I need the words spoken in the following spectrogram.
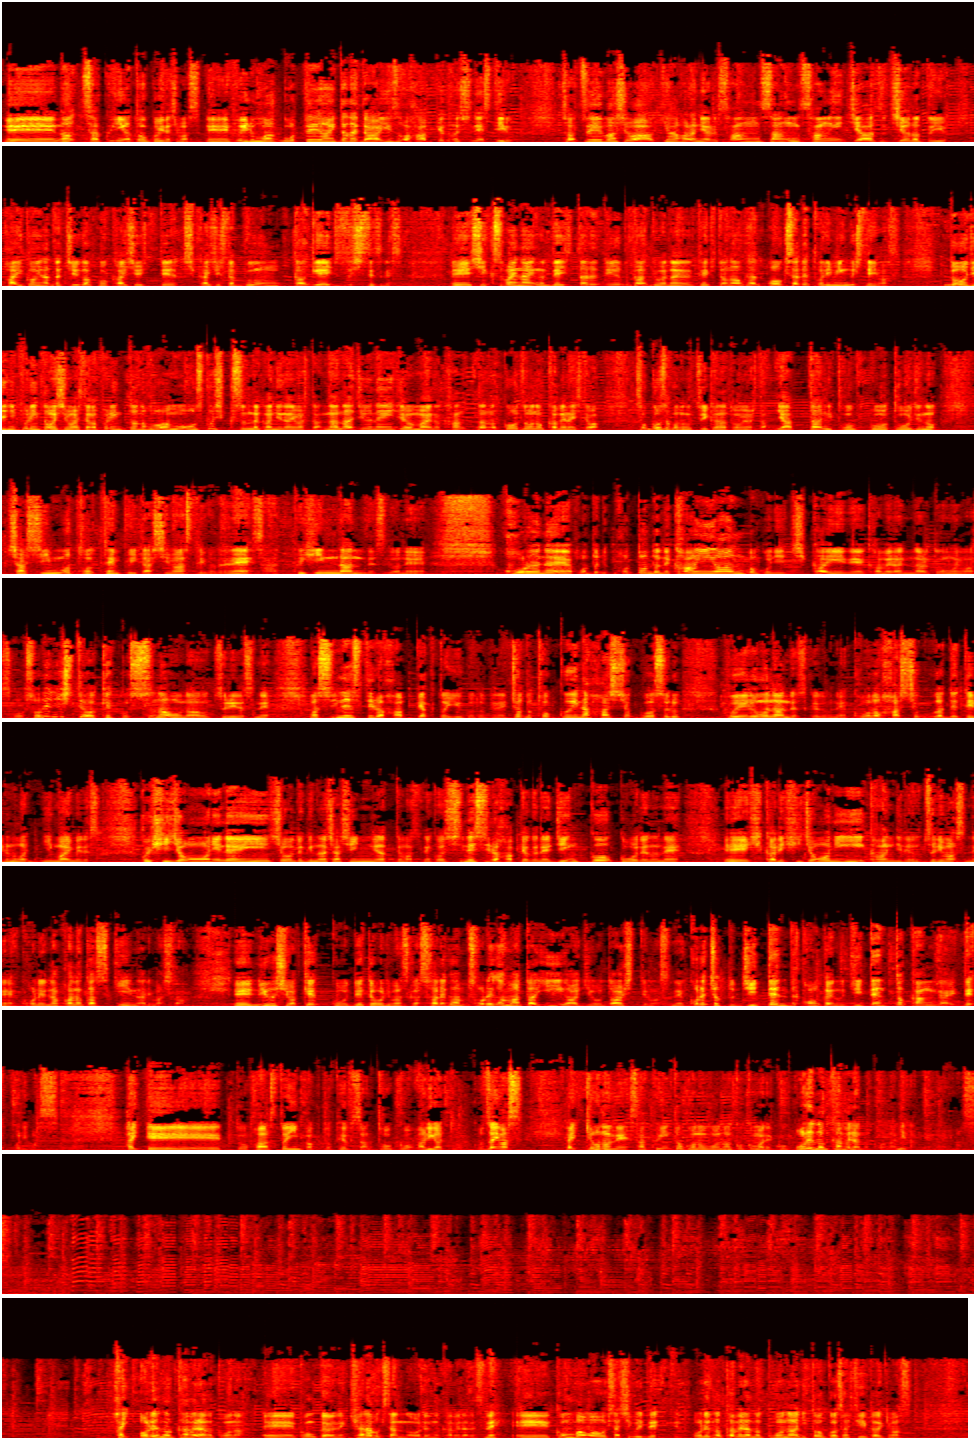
えー、の作品を投稿いたします。えー、フィルムはご提案いただいた ISO800 のシネスティール。撮影場所は秋葉原にある3331アーツ千代田という廃校になった中学校を改修して、改修した文化芸術施設です。えー、6x9 のデジタルデューブ環境がないので適当な大きさでトリミングしています。同時にプリントもしましたが、プリントの方はもう少しくすんだ感じになりました。70年以上前の簡単な構造のカメラにしては、そこそこの写りかなと思いました。やったに投稿当時の写真も添付いたします。ということでね、作品なんですがね、これね、本当に、ほとんどね、簡易暗木に近いね、カメラになると思います。それにしては結構素直な写りですね。まあ、シネスティル800ということでね、ちょっと得意な発色をするフィルムなんですけどね、この発色が出ているのが2枚目です。これ非常にね、印象的な写真になってますね。このシネスティル800ね、人工光でのね、えー、光非常にいい感じで映りますね。これなかなか好きになりました。えー、粒子は結構出ておりますが、それが、それがまたいい味を出してますね。これちょっと時点で、今回の時点と考えております。はい、えー、っと、ファーストインパクトペプさん投稿ありがとうございます。はい、今日のね、作品投稿のコーナーここまで、こ俺のカメラのコーナーになってます。はい、俺のカメラのコーナー。えー、今回はね、キャラブキさんの俺のカメラですね。えー、こんばんは、お久しぶりで、俺のカメラのコーナーに投稿させていただきます。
